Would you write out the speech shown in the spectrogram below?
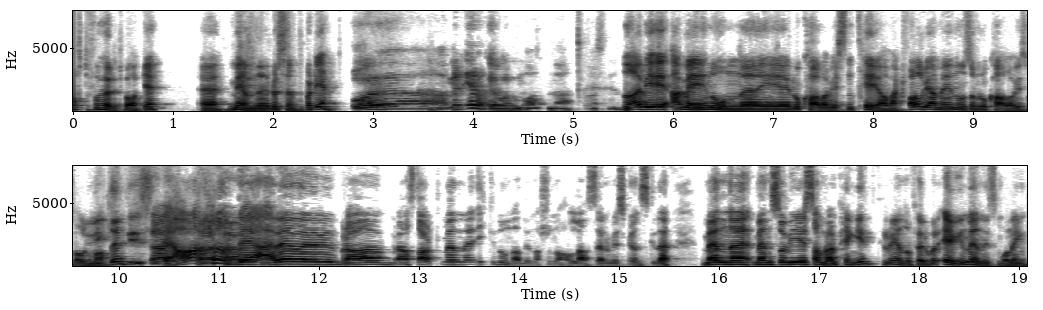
ofte får høre tilbake eh, mener du Senterpartiet? Oh, ja. Men er dere i valgomatene? da? Nei, vi er med i noen eh, i lokalavisen Thea i hvert fall. Vi er med i noen som lokalavisvalgmater. Ja, det er en bra, bra start, men ikke noen av de nasjonale, da, selv om vi skulle ønske det. Men, eh, men så vi samla inn penger til å gjennomføre vår egen meningsmåling,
